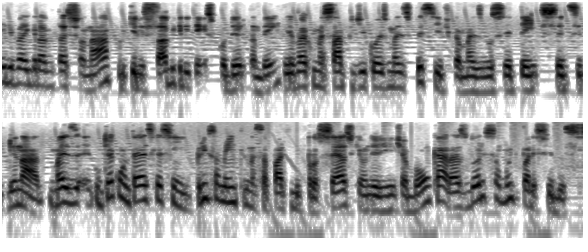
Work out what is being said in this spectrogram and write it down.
ele vai gravitacionar, porque ele sabe que ele tem esse poder também, ele vai começar a pedir coisas mais específicas, mas você tem que ser disciplinado. Mas eh, o que acontece é que, assim, principalmente nessa parte do processo, que é onde a gente é bom, cara, as dores são muito parecidas.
